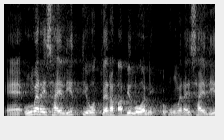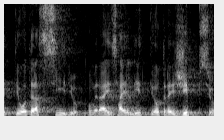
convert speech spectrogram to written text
É, um era israelita e outro era babilônico. Um era israelita e outro era sírio. Um era israelita e outro era egípcio.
